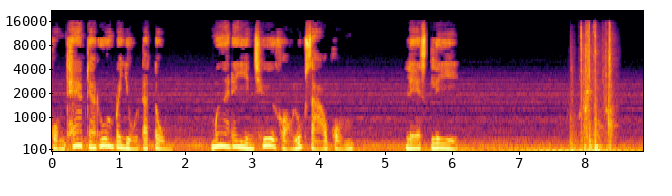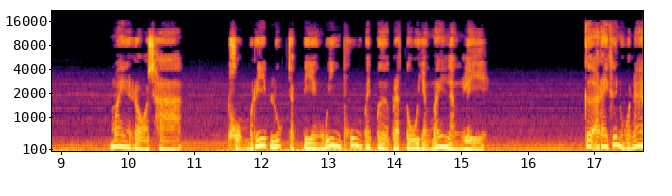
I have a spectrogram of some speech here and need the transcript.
ผมแทบจะร่วงไปอยู่ตะตุ่ม เมื่อได้ยินชื่อของลูกสาวผม เลสลี่ ไม่รอช้า ผมรีบลุกจากเตียงวิ่งพุ่งไปเปิดประตูอย่างไม่ลังเล เกิดอะไรขึ้นหัวหน้า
